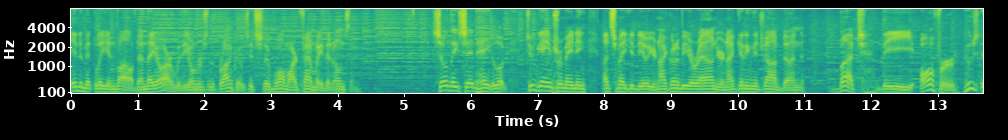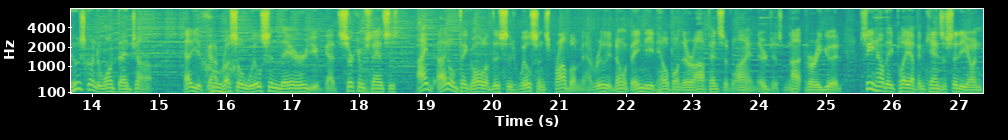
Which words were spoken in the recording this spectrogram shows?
intimately involved, and they are with the owners of the Broncos. It's the Walmart family that owns them. So they said, "Hey, look, two games remaining. Let's make a deal. You're not going to be around. You're not getting the job done." But the offer, who's who's going to want that job? Hell, you've got Russell Wilson there. You've got circumstances. I, I don't think all of this is Wilson's problem. I really don't. They need help on their offensive line. They're just not very good. See how they play up in Kansas City on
